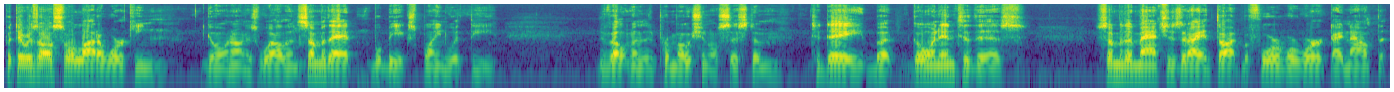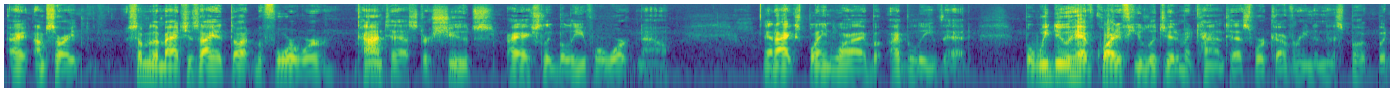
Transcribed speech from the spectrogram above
But there was also a lot of working going on as well, and some of that will be explained with the development of the promotional system today, but going into this, some of the matches that I had thought before were worked. I now, th- I, I'm sorry, some of the matches I had thought before were contests or shoots. I actually believe were worked now, and I explained why I, b- I believe that. But we do have quite a few legitimate contests we're covering in this book, but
